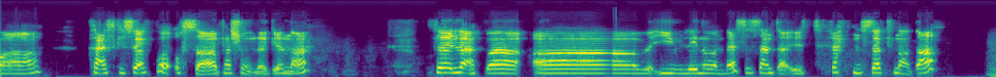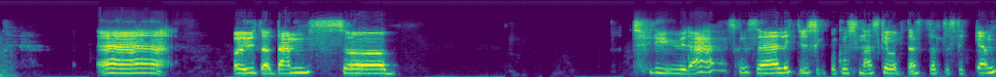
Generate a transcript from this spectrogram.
hva jeg skulle søke på, også av personlige grunner. Så i løpet av juli-november så sendte jeg ut 13 søknader. Eh, og ut av dem så tror jeg skal vi se, Jeg er litt usikker på hvordan jeg skrev opp den statistikken.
